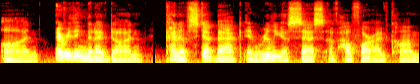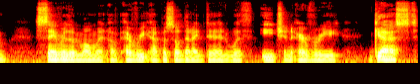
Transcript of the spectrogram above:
on everything that I've done, kind of step back and really assess of how far I've come, savor the moment of every episode that I did with each and every guest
